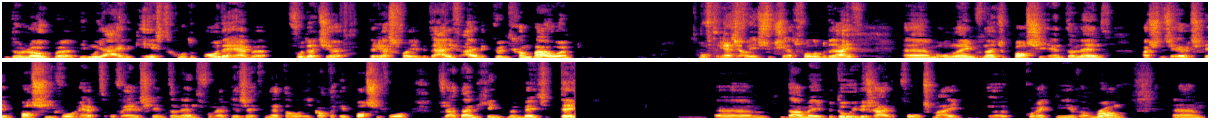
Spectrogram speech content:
doorlopen, die moet je eigenlijk eerst goed op orde hebben voordat je de rest van je bedrijf eigenlijk kunt gaan bouwen. Of de rest ja. van je succesvolle bedrijf. Um, ondernemen vanuit je passie en talent. Als je dus ergens geen passie voor hebt, of ergens geen talent voor hebt. Jij zegt net al, ik had er geen passie voor. Dus uiteindelijk ging het me een beetje tegen. Um, daarmee bedoel je dus eigenlijk volgens mij, uh, correct me if I'm wrong, um,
